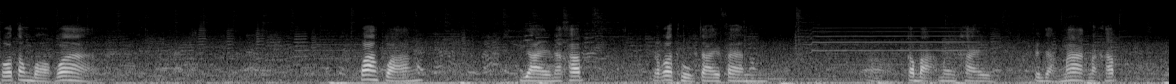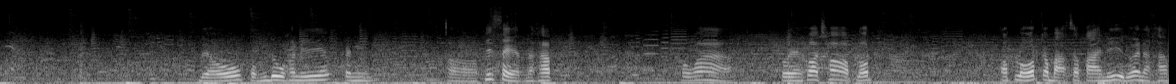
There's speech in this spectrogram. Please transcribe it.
ก็ต้องบอกว่ากว้างขวางใหญ่นะครับ แล้วก็ถูกใจแฟนกระบะเมืองไทยเป็นอย่างมากนะครับ เดี๋ยวผมดูคันนี้เป็นพิเศษนะครับ เพราะว่าตัวเองก็ชอบรถออฟโรดกระบะสไตล์นี้อยู่ด้วยนะครับ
